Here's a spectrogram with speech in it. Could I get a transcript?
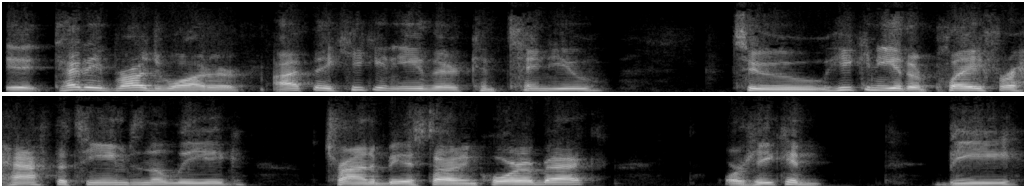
it, Teddy Bridgewater, I think he can either continue to he can either play for half the teams in the league trying to be a starting quarterback, or he could be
